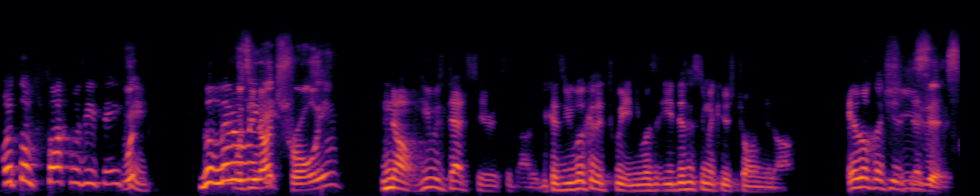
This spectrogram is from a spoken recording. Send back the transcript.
What the fuck was he thinking? The literally Was he not trolling? no, he was dead serious about it because you look at the tweet and he wasn't. He doesn't seem like he was trolling at all. It looked like he was. Jesus.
